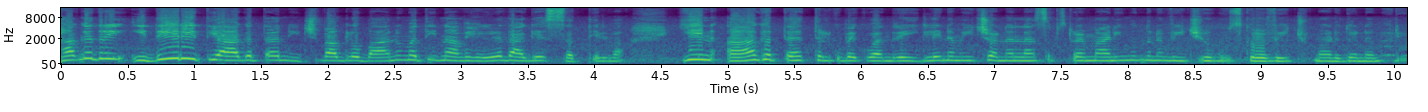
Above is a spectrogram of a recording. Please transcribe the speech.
ಹಾಗಾದರೆ ಇದೇ ರೀತಿ ಆಗತ್ತಾ? ನಿಜವಾಗ್ಲೂ ಭಾನುಮತಿ ನಾವು ಹೇಳಿದಾಗೆ ಸತ್ತಿಲ್ವಾ ಏನು ಆಗತ್ತೆ ತಿಳ್ಕೊಬೇಕು ಅಂದರೆ ಈಗಲೇ ನಮ್ಮ ಈ ಚಾನಲ್ನ ಸಬ್ಸ್ಕ್ರೈಬ್ ಮಾಡಿ, ಮುಂದಿನ ವೀಡಿಯೋಗೋಸ್ಕರ ವೀಚ್ ಮಾಡೋದು ಮರಿ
